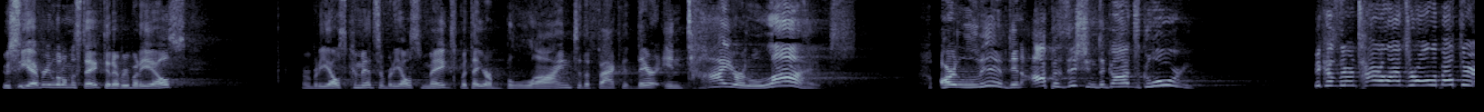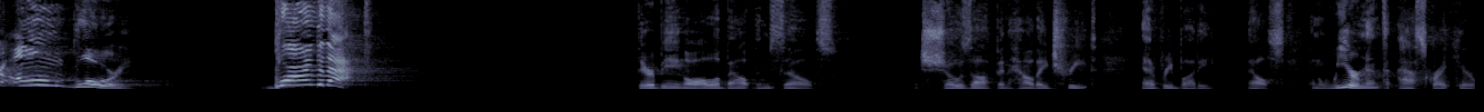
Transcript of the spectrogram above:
Who see every little mistake that everybody else Everybody else commits, everybody else makes, but they are blind to the fact that their entire lives are lived in opposition to God's glory. Because their entire lives are all about their own glory. Blind to that. They're being all about themselves. It shows up in how they treat everybody else. And we are meant to ask right here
